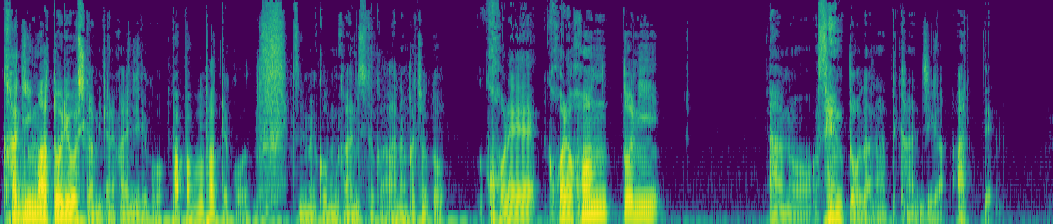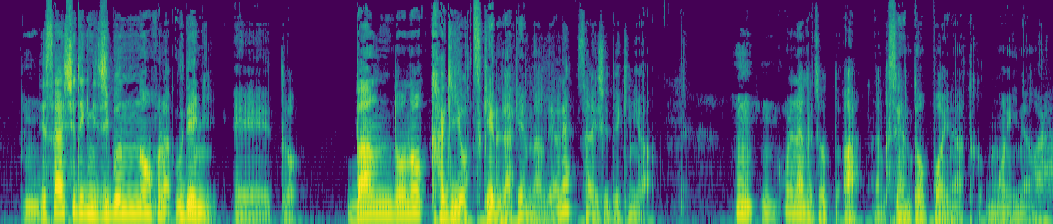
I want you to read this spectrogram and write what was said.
鍵マトリョーシカみたいな感じでこう、パッパッパッパってこう、詰め込む感じとか、あなんかちょっと、これ、これ本当に、あの、銭湯だなって感じがあって。うんで、最終的に自分のほら腕に、えっ、と、バンドの鍵をつけるだけなんだよね、最終的には。うん。うん。これなんかちょっと、あ、なんか戦闘っぽいなとか思いながら。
